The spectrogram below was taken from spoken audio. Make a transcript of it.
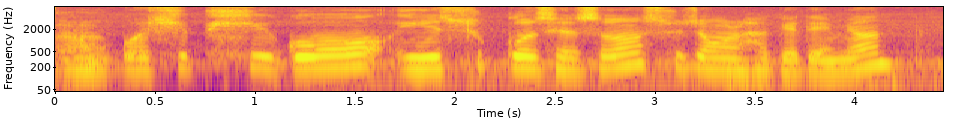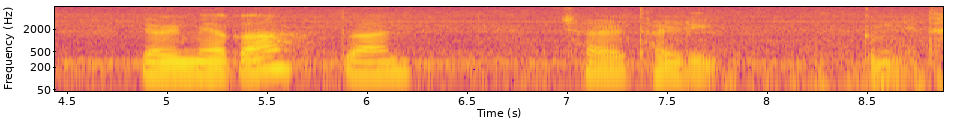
암꽃이 피고 이 수꽃에서 수정을 하게 되면 열매가 또한 잘 달릴 겁니다.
